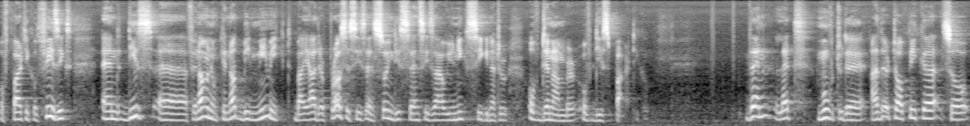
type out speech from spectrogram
of particle physics. And this uh, phenomenon cannot be mimicked by other processes, and so in this sense is our unique signature of the number of this particle. Then let's move to the other topic. So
